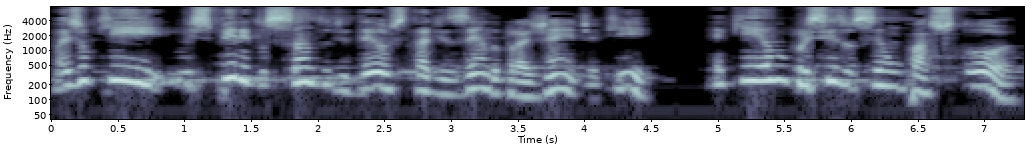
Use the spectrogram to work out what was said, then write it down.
mas o que o Espírito Santo de Deus está dizendo para a gente aqui é que eu não preciso ser um pastor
